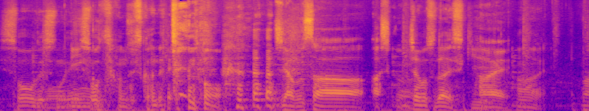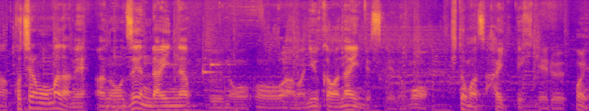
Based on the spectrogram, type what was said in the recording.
そうですもうリンゴねそうなんですかね。の。ジャブサーアシ君ジャブス大好き。はい。はまあ、こちらもまだねあの全ラインナップのはまあ入荷はないんですけれどもひとまず入ってきている、はい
